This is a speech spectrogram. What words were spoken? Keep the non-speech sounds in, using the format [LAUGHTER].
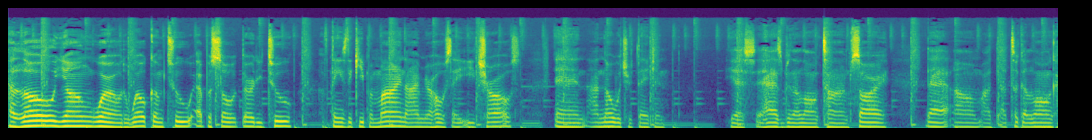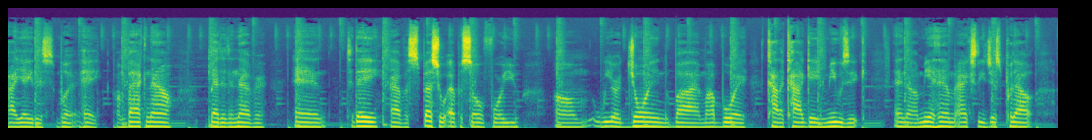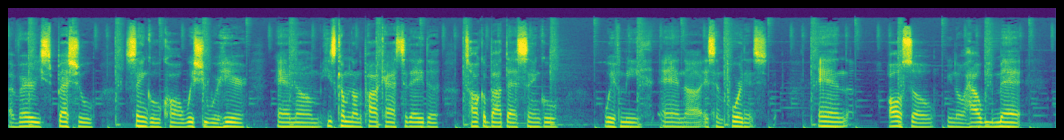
Hello, young world. Welcome to episode 32 of Things to Keep in Mind. I'm your host, A.E. Charles, and I know what you're thinking. Yes, it has been a long time. Sorry that um, I, I took a long hiatus, but hey, I'm back now, better than ever. And today I have a special episode for you. Um, we are joined by my boy Katakage Music and uh, me and him actually just put out a very special single called "Wish You Were Here," and um, he's coming on the podcast today to talk about that single with me and uh, its importance, and also you know how we met,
